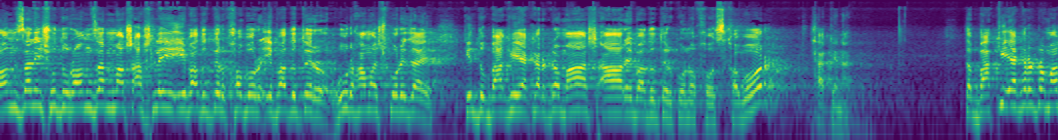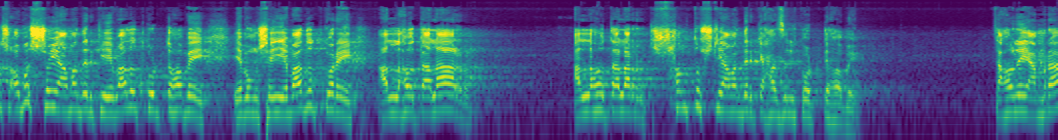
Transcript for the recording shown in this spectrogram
রমজানি শুধু রমজান মাস আসলেই এবাদতের খবর, এবাদতের হুর হামাস পড়ে যায়, কিন্তু বাকি এগারোটা মাস আর এবাদতের কোনো খোঁজ খবর থাকে না। তা বাকি এগারোটা মাস অবশ্যই আমাদেরকে এবাদত করতে হবে এবং সেই এবাদত করে আল্লাহ তালার আল্লাহ তালার সন্তুষ্টি আমাদেরকে হাসিল করতে হবে। তাহলে আমরা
